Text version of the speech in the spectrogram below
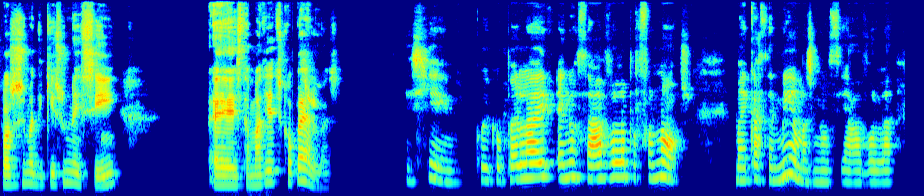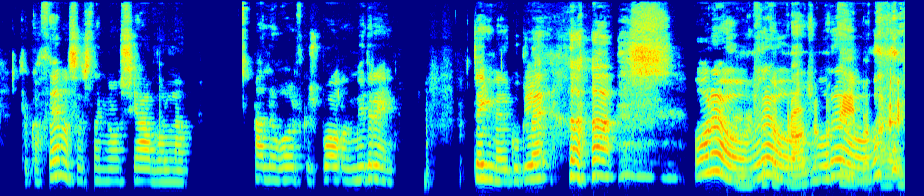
πόσο σημαντική ήσουν εσύ ε, στα μάτια της κοπέλας. Ισχύει. Που η κοπέλα ένιωθε άβολα προφανώς. Μα η κάθε μία μας νιώθει άβολα. Και ο καθένας σας θα νιώσει άβολα. Αν εγώ έρθω και σου πω, Δημήτρη, τι έγινε, ρε κουκλέ. ωραίο, Με αυτό ωραίο. το πρόσωπο ωραίο. τίποτα. ε.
